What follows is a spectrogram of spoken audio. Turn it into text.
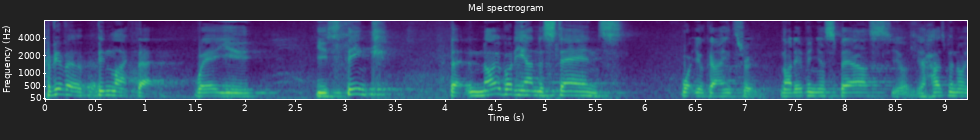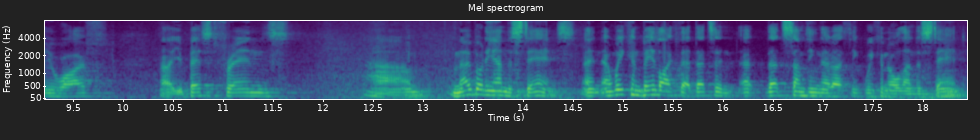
Have you ever been like that, where you, you think that nobody understands what you're going through? Not even your spouse, your, your husband or your wife, uh, your best friends, um, nobody understands. And, and we can be like that. That's, an, uh, that's something that I think we can all understand.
